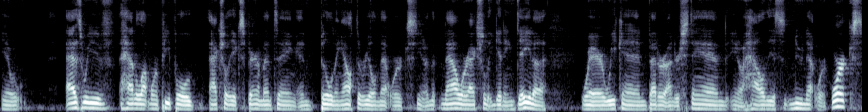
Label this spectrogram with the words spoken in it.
you know as we've had a lot more people actually experimenting and building out the real networks, you know, now we're actually getting data where we can better understand, you know, how this new network works.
